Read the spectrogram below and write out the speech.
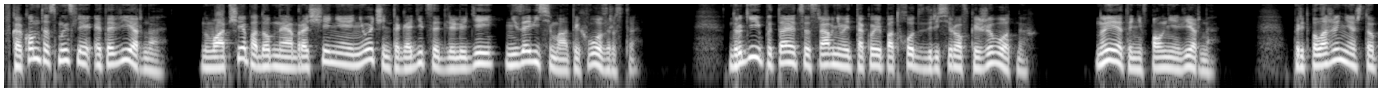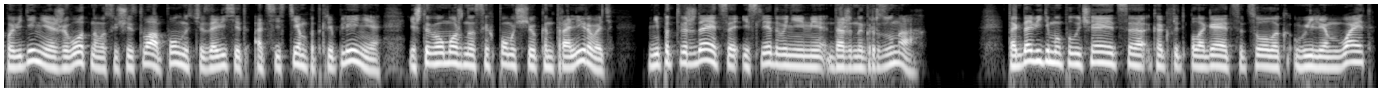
В каком-то смысле это верно, но вообще подобное обращение не очень-то годится для людей, независимо от их возраста. Другие пытаются сравнивать такой подход с дрессировкой животных. Но и это не вполне верно. Предположение, что поведение животного существа полностью зависит от систем подкрепления и что его можно с их помощью контролировать, не подтверждается исследованиями даже на грызунах. Тогда, видимо, получается, как предполагает социолог Уильям Уайт,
